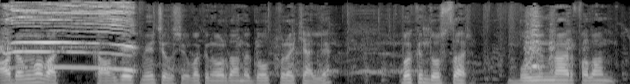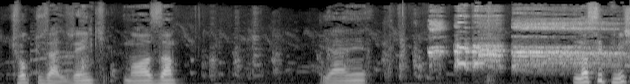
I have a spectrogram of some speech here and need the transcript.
Adamıma bak kavga etmeye çalışıyor. Bakın oradan da gold brakelli. Bakın dostlar boyunlar falan çok güzel. Renk muazzam. Yani nasipmiş.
